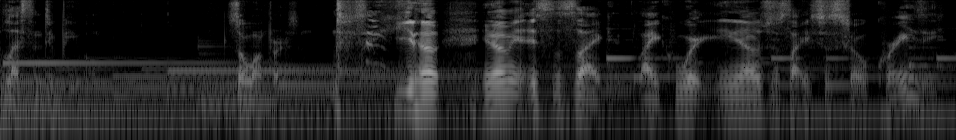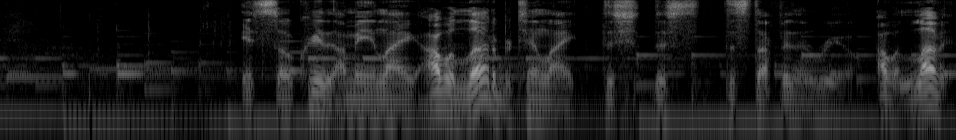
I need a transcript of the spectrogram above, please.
less than two people, so one person. you know, you know what I mean? It's just like like where you know, it's just like it's just so crazy. It's so crazy. I mean, like I would love to pretend like this this this stuff isn't real. I would love it.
